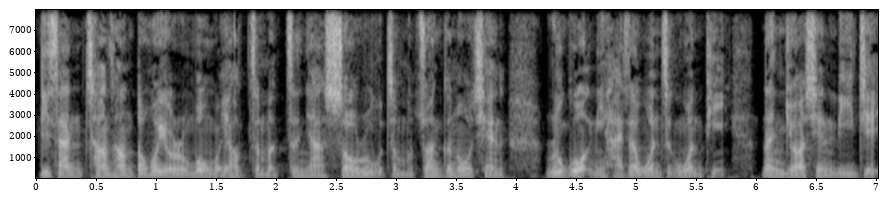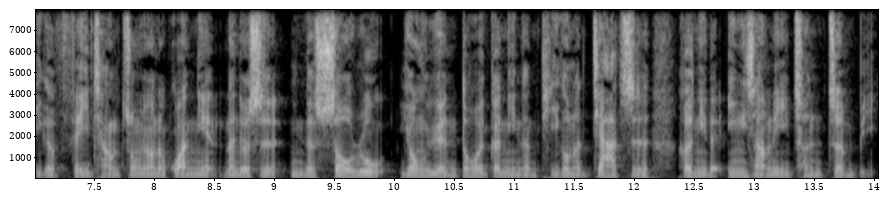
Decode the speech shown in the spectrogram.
第三，常常都会有人问我要怎么增加收入，怎么赚更多钱。如果你还在问这个问题，那你就要先理解一个非常重要的观念，那就是你的收入永远都会跟你能提供的价值和你的影响力成正比。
